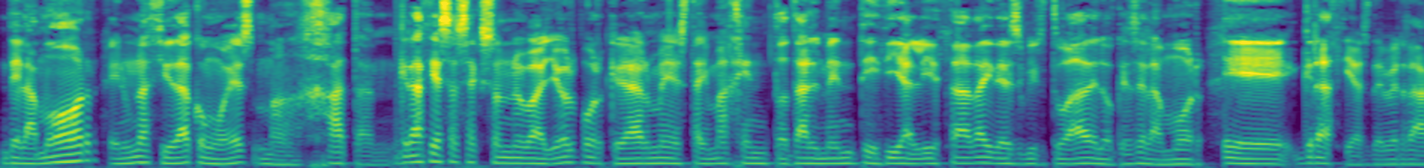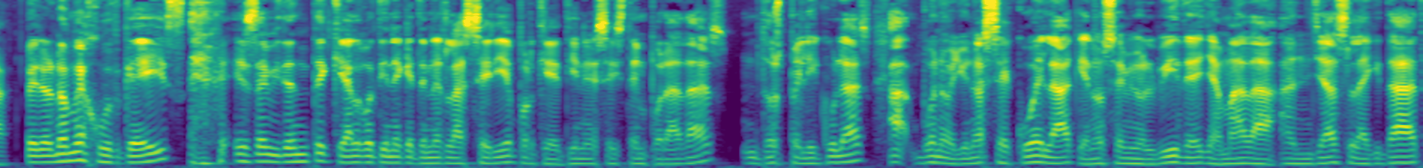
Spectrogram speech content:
del amor en una ciudad como es Manhattan. Gracias a Sexo en Nueva York por crearme esta imagen totalmente idealizada y desvirtuada de lo que es el amor. Eh, gracias, de verdad. Pero no me juzguéis, es evidente que algo tiene que tener la serie porque tiene seis temporadas, dos películas, ah, bueno, y una secuela que no se me olvide llamada And Just Like That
